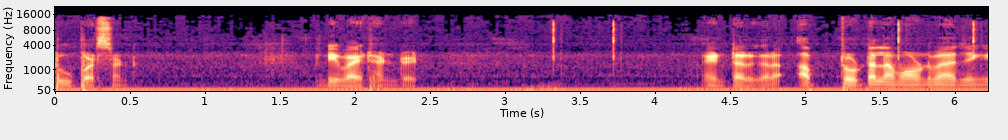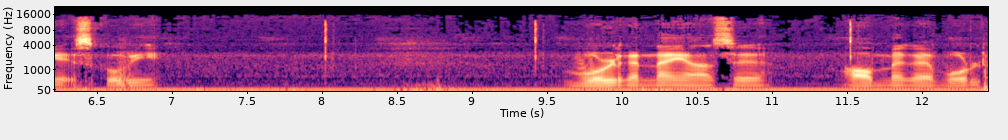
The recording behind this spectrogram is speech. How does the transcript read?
two percent divide hundred enter करा। अब टोटल अमाउंट में आ जाएँगे, इसको भी बोल्ड करना है यहाँ से होम में गए बोल्ड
